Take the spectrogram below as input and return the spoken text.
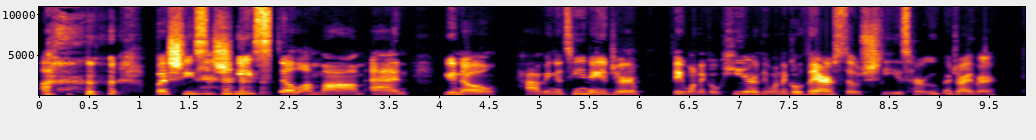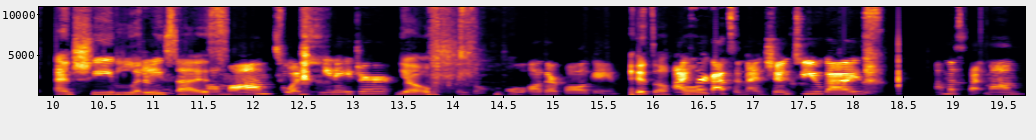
but she's she's still a mom. And, you know, having a teenager, they want to go here, they want to go there. So she's her Uber driver. And she literally Being says, a mom to a teenager Yo, is a whole other ball game. it's a I whole- forgot to mention to you guys, I'm a stepmom.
